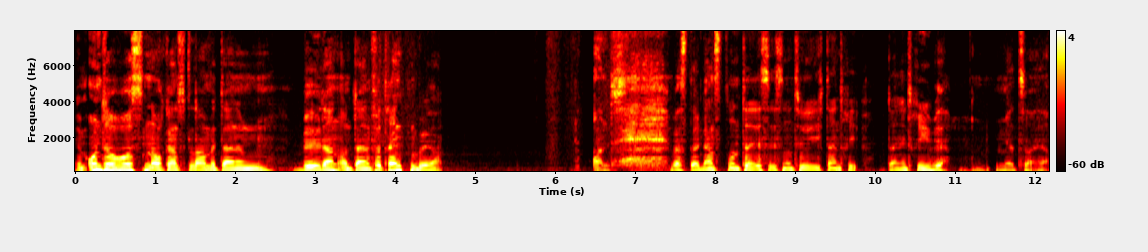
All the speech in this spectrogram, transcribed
im Unterbewussten auch ganz klar mit deinem Bildern und deinen verdrängten Bildern. Und was da ganz drunter ist, ist natürlich dein Trieb, deine Triebe. Mehrzahl, ja.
